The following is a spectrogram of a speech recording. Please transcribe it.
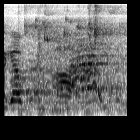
we go. Oh.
